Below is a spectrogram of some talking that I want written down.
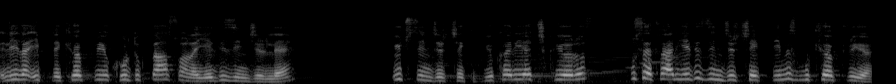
lila iple köprüyü kurduktan sonra 7 zincirle 3 zincir çekip yukarıya çıkıyoruz. Bu sefer 7 zincir çektiğimiz bu köprüyü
